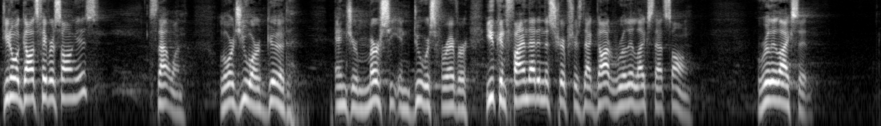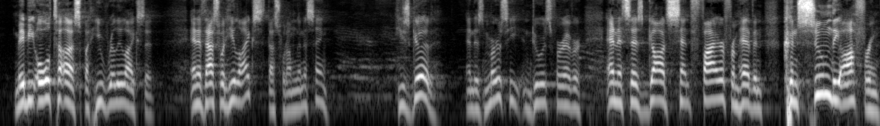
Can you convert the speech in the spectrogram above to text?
Do you know what God's favorite song is? It's that one. Lord, you are good, and your mercy endures forever. You can find that in the scriptures that God really likes that song, really likes it. Maybe old to us, but he really likes it. And if that's what he likes, that's what I'm going to sing. He's good and his mercy endures forever. And it says, God sent fire from heaven, consumed the offering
